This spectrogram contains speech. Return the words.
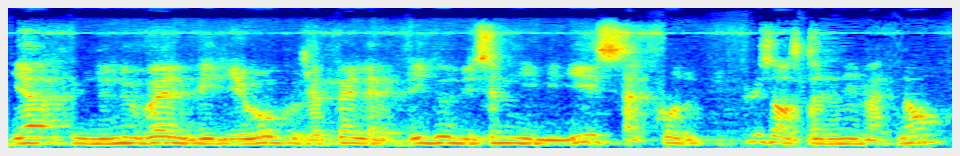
il y a une nouvelle vidéo que j'appelle la vidéo du samedi midi. Ça court depuis plusieurs années maintenant.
